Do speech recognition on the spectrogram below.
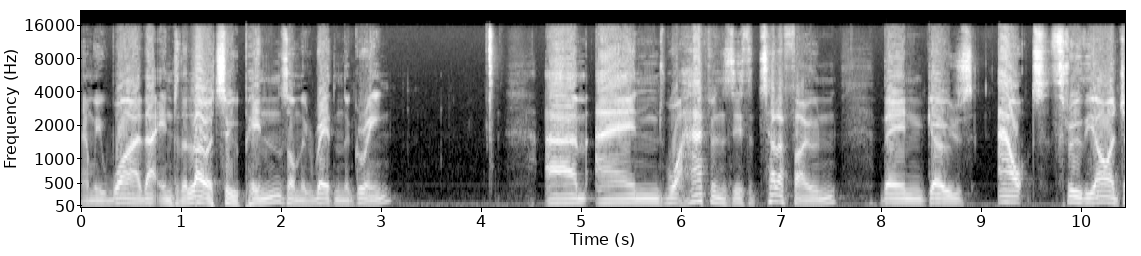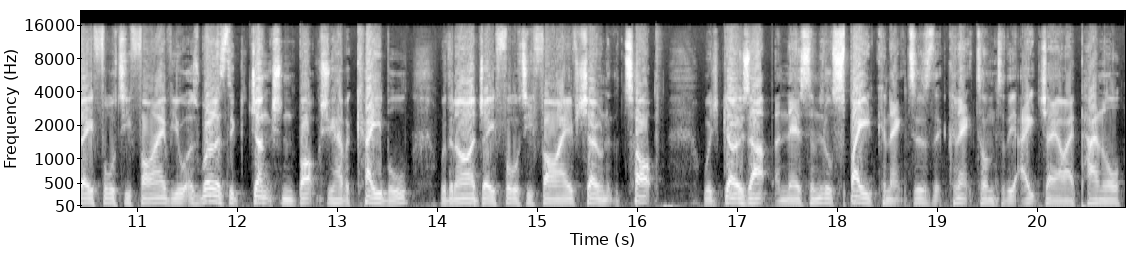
and we wire that into the lower two pins on the red and the green. Um, and what happens is the telephone then goes out through the RJ45. You, as well as the junction box, you have a cable with an RJ45 shown at the top, which goes up, and there's some little spade connectors that connect onto the HAI panel.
